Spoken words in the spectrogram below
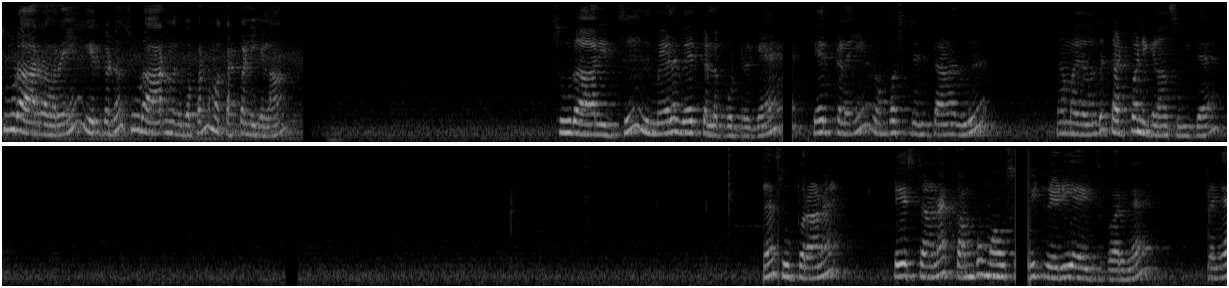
சூடு ஆறுற வரையும் இருக்கட்டும். சூடு ஆறுனதுக்கப்புறம் நம்ம கட் பண்ணிக்கலாம். சூடு ஆறிடுச்சு. இது மேலே வேர்க்கடலை போட்டிருக்கேன். வேர்க்கடலையும் ரொம்ப ஸ்ட்ரென்த்தானது நம்ம இதை வந்து கட் பண்ணிக்கலாம் ஸ்வீட்டை சூப்பரான டேஸ்டான கம்பு மாவு ஸ்வீட் ரெடி ஆயிடுச்சு பாருங்கள் பண்ணுங்க.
